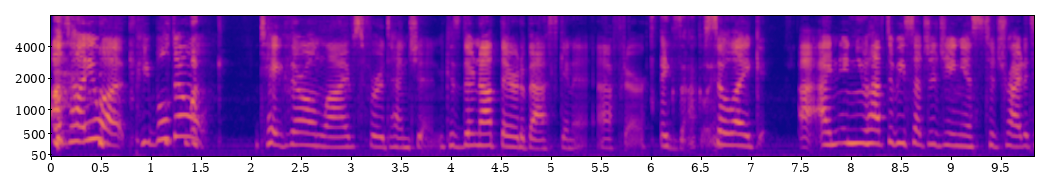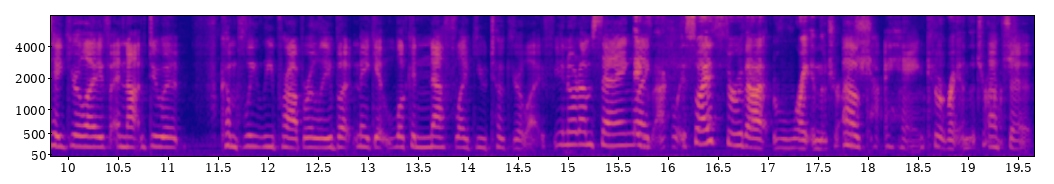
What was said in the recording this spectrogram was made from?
I'll tell you what, people don't take their own lives for attention because they're not there to bask in it after. Exactly. So like, I, and you have to be such a genius to try to take your life and not do it completely properly, but make it look enough like you took your life. You know what I'm saying? Like, exactly. So I threw that right in the trash. okay, Hank. Threw it right in the trash. That's it.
